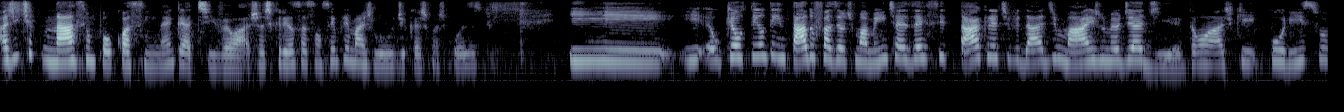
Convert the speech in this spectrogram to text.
A gente nasce um pouco assim, né? Criativa, eu acho. As crianças são sempre mais lúdicas com as coisas. E, e, o que eu tenho tentado fazer ultimamente é exercitar a criatividade mais no meu dia a dia. Então, eu acho que por isso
